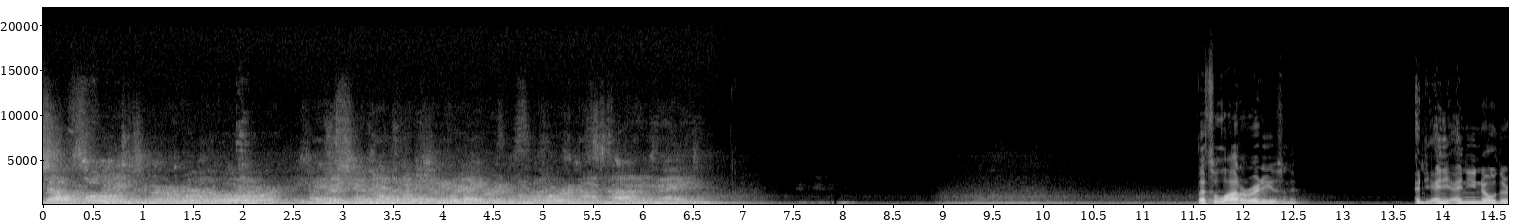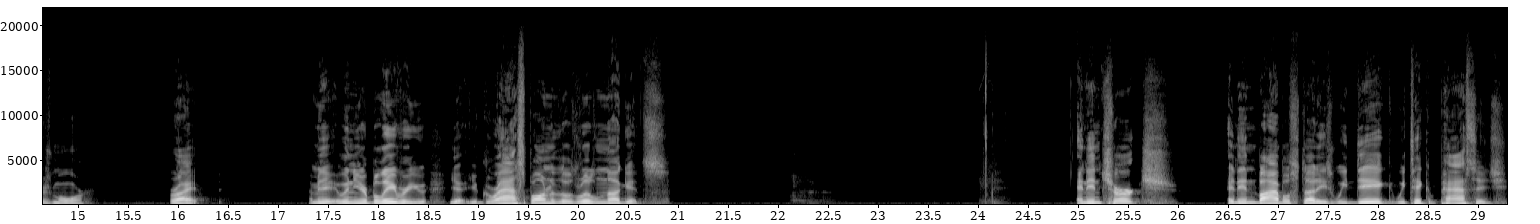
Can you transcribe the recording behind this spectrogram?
yourself fully to the work of the Lord, because you know that your labor in the Lord is not in vain. That's a lot already, isn't it? And, and, and you know there's more, right? I mean, when you're a believer, you, you, you grasp onto those little nuggets. And in church and in Bible studies, we dig, we take a passage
